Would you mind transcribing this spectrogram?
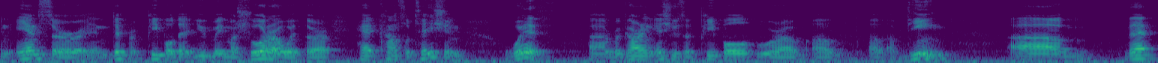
an answer and different people that you've made mashura with or had consultation with uh, regarding issues of people who are of, of, of, of deen, um, that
